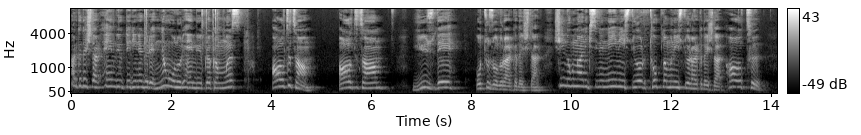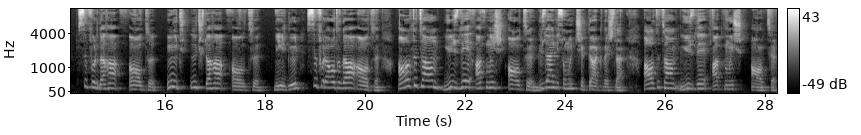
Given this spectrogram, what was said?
Arkadaşlar en büyük dediğine göre ne olur en büyük rakamımız? 6 tam. 6 tam yüzde 30 olur arkadaşlar. Şimdi bunların ikisinin neyini istiyor? Toplamını istiyor arkadaşlar. 6 0 daha 6 3 3 daha 6 virgül 0 6 daha 6 6 tam yüzde 66 güzel bir sonuç çıktı arkadaşlar. 6 tam yüzde 66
